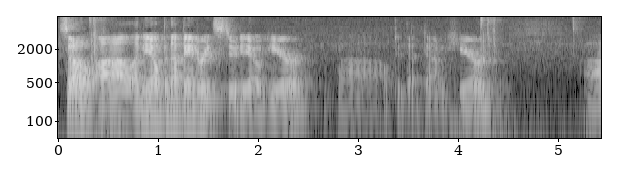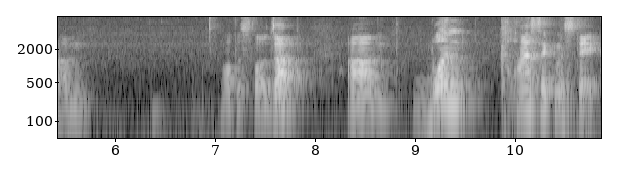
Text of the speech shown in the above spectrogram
So uh, let me open up Android Studio here. Uh, I'll do that down here. Um, while this loads up. Um, one classic mistake,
